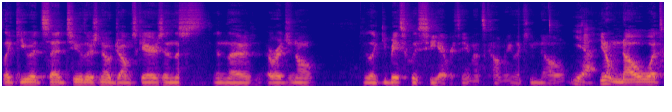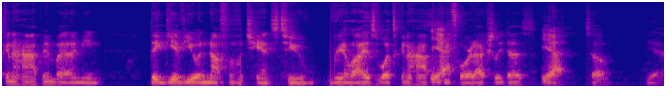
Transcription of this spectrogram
like you had said too, there's no jump scares in this in the original. Like you basically see everything that's coming. Like you know, Yeah. you don't know what's going to happen, but I mean, they give you enough of a chance to realize what's going to happen Yeah. before it actually does. Yeah. So, yeah,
